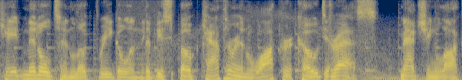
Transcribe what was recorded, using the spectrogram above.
Kate Middleton looked regal in the bespoke Catherine Walker coat dress, matching Lock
